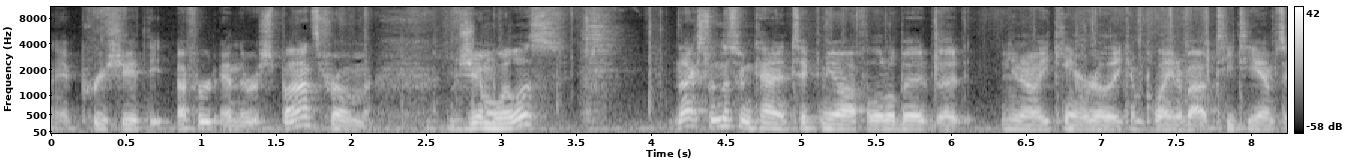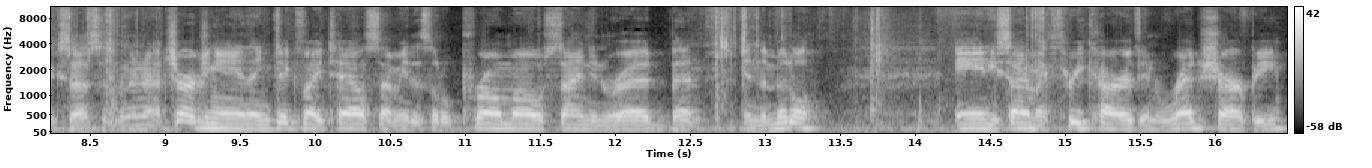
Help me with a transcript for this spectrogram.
I appreciate the effort and the response from Jim Willis. Next one, this one kind of ticked me off a little bit, but you know you can't really complain about TTM successes when they're not charging anything. Dick Vitale sent me this little promo signed in red, bent in the middle, and he signed my three cards in red Sharpie.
